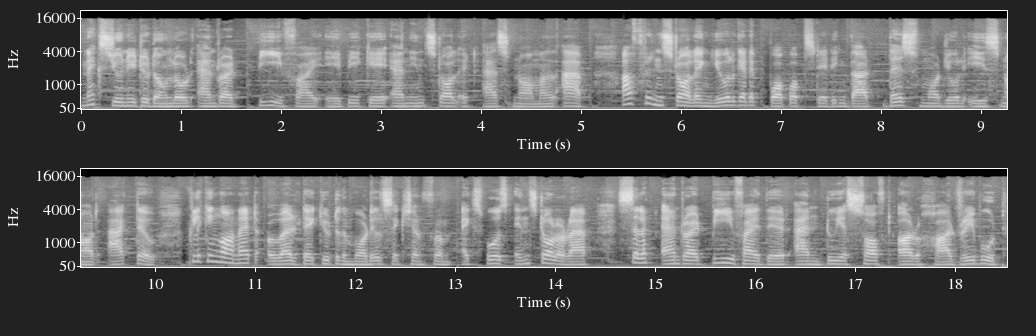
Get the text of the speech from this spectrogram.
Next you need to download Android P-ify APK and install it as normal app. After installing you will get a pop-up stating that this module is not active. Clicking on it will take you to the module section from Xposed installer app. Select Android P-ify there and do a soft or hard reboot.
